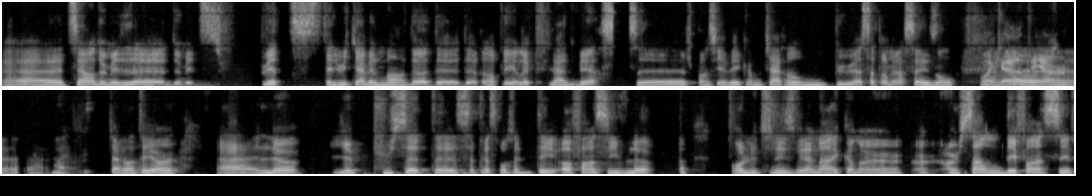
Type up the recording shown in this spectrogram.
Euh, en 2018, c'était lui qui avait le mandat de, remplir le filet adverse. je pense qu'il y avait comme 40 buts à sa première saison. Oui, 41. 41. là, il n'y a plus cette, cette responsabilité offensive-là on l'utilise vraiment comme un, centre défensif,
